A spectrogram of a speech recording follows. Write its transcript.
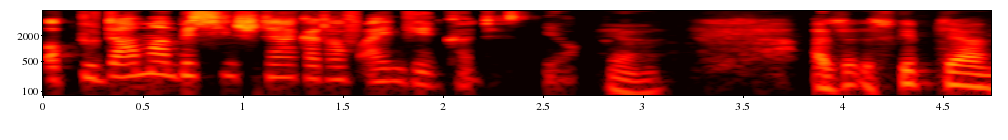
Ob du da mal ein bisschen stärker drauf eingehen könntest. Ja. ja. Also es gibt ja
